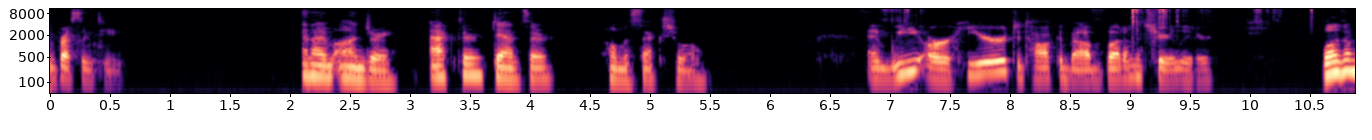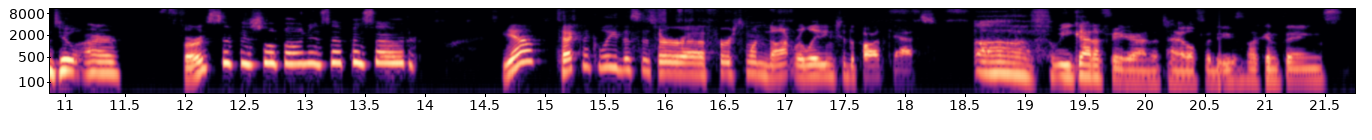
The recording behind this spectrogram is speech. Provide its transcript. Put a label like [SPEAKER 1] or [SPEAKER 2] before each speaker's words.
[SPEAKER 1] Wrestling Team.
[SPEAKER 2] And I'm Andre, actor, dancer, homosexual.
[SPEAKER 1] And we are here to talk about But I'm a Cheerleader.
[SPEAKER 2] Welcome to our first official bonus episode.
[SPEAKER 1] Yeah, technically, this is our uh, first one not relating to the podcast.
[SPEAKER 2] Oh, we gotta figure out a title for these fucking things.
